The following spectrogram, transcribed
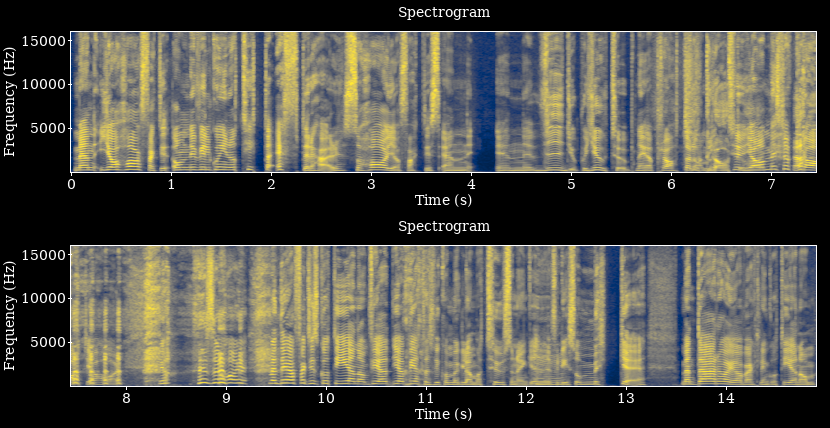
Men jag har faktiskt, om ni vill gå in och titta efter det här så har jag faktiskt en, en video på Youtube när jag pratar om... Såklart du har. Ja, men såklart jag har. Ja, så har jag. Men det har jag faktiskt gått igenom, för jag, jag vet att vi kommer glömma tusen och en grejer Mm. för det är så mycket. Men där har jag verkligen gått igenom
